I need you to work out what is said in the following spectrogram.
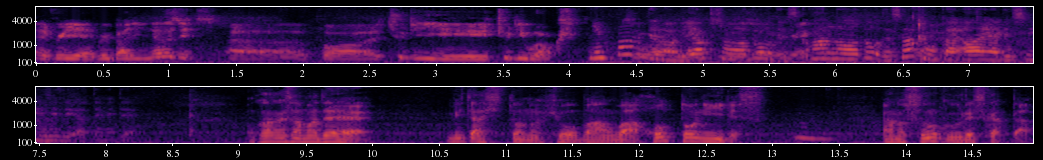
every everybody knows it uh, for 2D 2D works. 日本でのリアクションはどうですか？反応はどうですか？今回アーヤで CG でやってみて。おかげさまで見た人の評判は本当にいいです、あのすごく嬉しかった、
